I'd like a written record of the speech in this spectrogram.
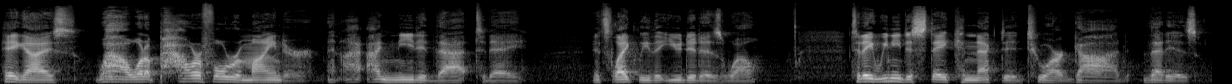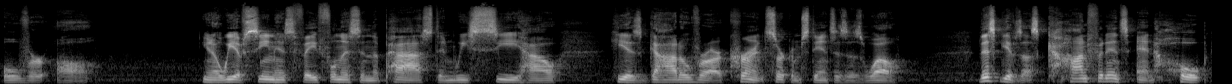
Hey guys, wow, what a powerful reminder. And I, I, needed that today. It's likely that you did as well. Today, we need to stay connected to our God that is over all. You know, we have seen his faithfulness in the past, and we see how he is God over our current circumstances as well. This gives us confidence and hope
